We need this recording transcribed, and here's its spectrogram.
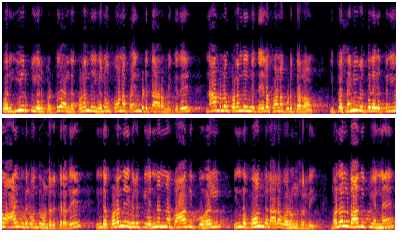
ஒரு ஈர்ப்பு ஏற்பட்டு அந்த குழந்தைகளும் போனை பயன்படுத்த ஆரம்பிக்குது. நாமளும் குழந்தைங்க கையில போனை கொடுத்துறோம். இப்ப சமீபத்தில் எத்தனையோ ஆய்வுகள் வந்து கொண்டிருக்கிறது. இந்த குழந்தைகளுக்கு என்னென்ன பாதிப்புகள் இந்த போன்களால வரும்னு சொல்லி. முதல் பாதிப்பு என்ன?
